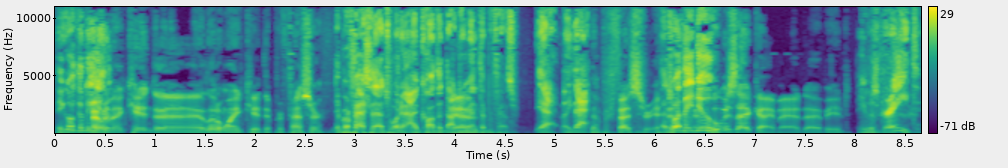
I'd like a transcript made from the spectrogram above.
they go to the remember that kid, the little white kid, the professor. The professor. That's what I, I call the document. Yeah. The professor. Yeah, like that. The professor. That's what they do. Who was that guy, man? I mean, he was great.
